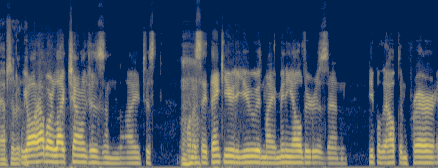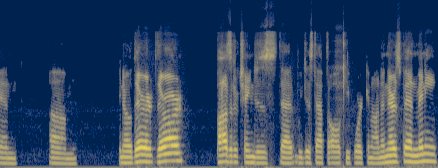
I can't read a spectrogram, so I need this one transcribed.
Absolutely. We all have our life challenges, and I just want to say thank you to you and my many elders and people that helped in prayer. And um, you know, there there are positive changes that we just have to all keep working on. And there's been many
